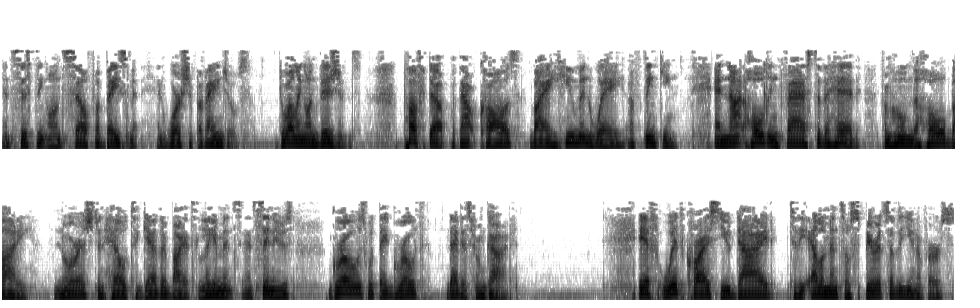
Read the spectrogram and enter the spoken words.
insisting on self abasement and worship of angels, dwelling on visions, puffed up without cause by a human way of thinking and not holding fast to the head, from whom the whole body, nourished and held together by its ligaments and sinews, grows with a growth that is from God. If with Christ you died to the elemental spirits of the universe,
